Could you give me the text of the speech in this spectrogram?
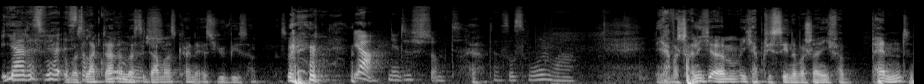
Ja, das wäre. Aber es lag daran, dass sie damals keine SUVs hatten. Deswegen. Ja, nee, das stimmt. Das ist wohl wahr. Ja, wahrscheinlich, ähm, ich habe die Szene wahrscheinlich verpennt,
